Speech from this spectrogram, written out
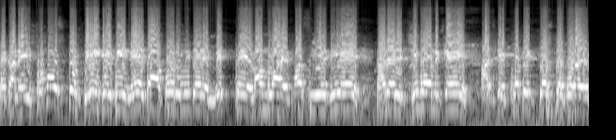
সেখানে এই সমস্ত বিজেপি নেতা কর্মীদের মিথ্যে মামলায় ফাঁসিয়ে দিয়ে তাদের জীবনকে আজকে ক্ষতিগ্রস্ত করে-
